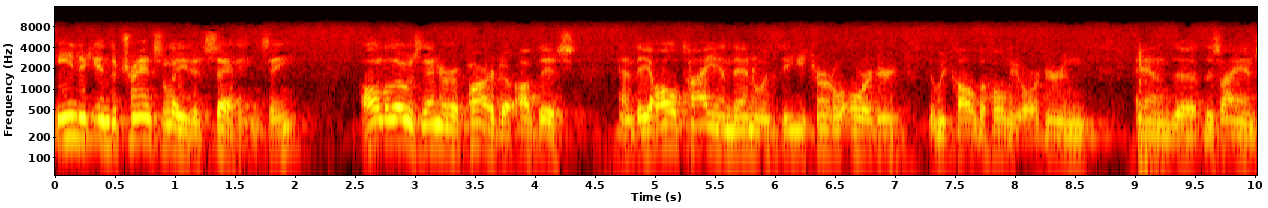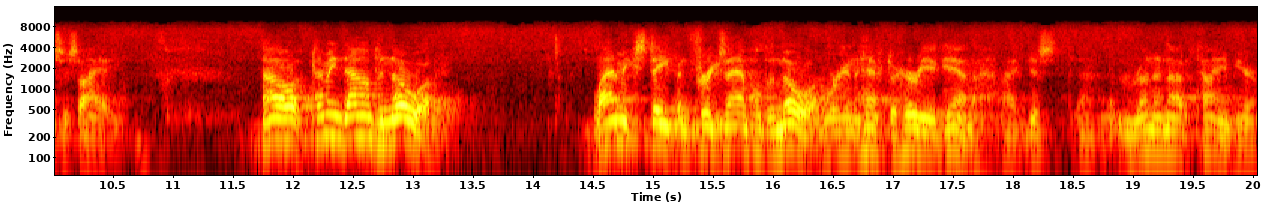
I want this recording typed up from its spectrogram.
Enoch in the translated setting, see? All of those then are a part of, of this. And they all tie in then with the eternal order that we call the Holy Order and, and uh, the Zion Society. Now, coming down to Noah. Lamech's statement, for example, to Noah. We're going to have to hurry again. I'm just uh, running out of time here.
